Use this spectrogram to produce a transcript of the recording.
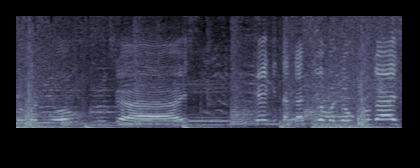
Yoman Yongkru guys. Oke, kita kasih Yoman Yongkru guys.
